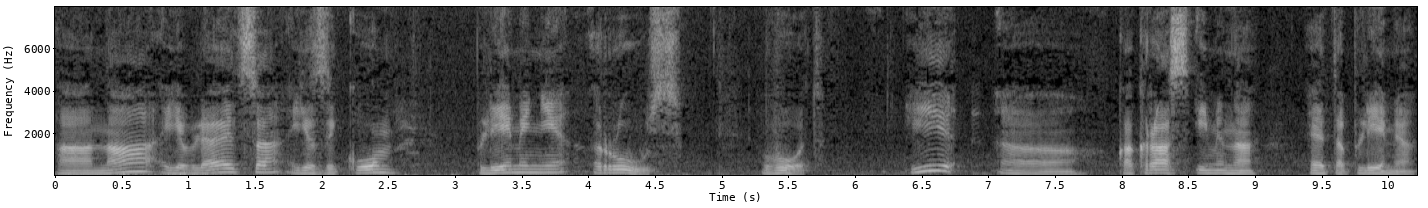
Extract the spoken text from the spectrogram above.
она является языком племени Русь. Вот. И э, как раз именно это племя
